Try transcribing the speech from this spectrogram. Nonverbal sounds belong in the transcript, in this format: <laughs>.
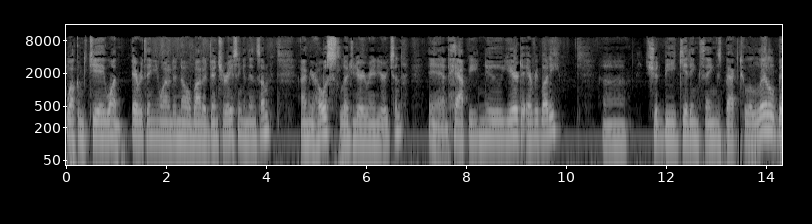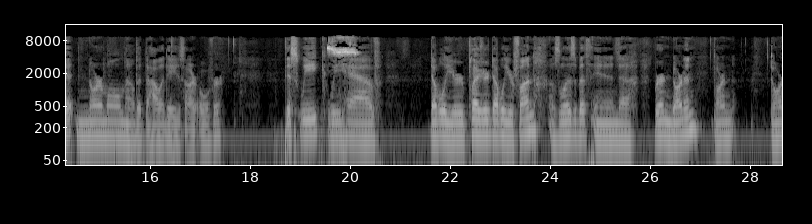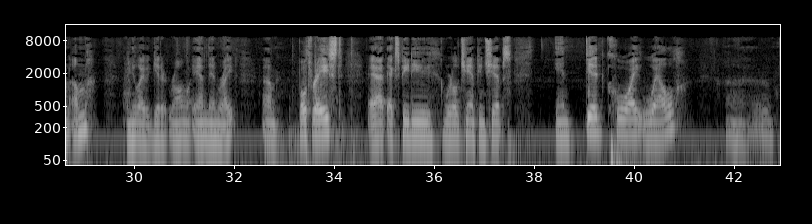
Welcome to TA1, everything you wanted to know about adventure racing and then some. I'm your host, legendary Randy Erickson, and Happy New Year to everybody. Uh, should be getting things back to a little bit normal now that the holidays are over. This week we have Double Your Pleasure, Double Your Fun, as Elizabeth and uh, Bern Dornan, Dorn, Dornum. I knew I would get it wrong and then right. Um, both raced at XPD World Championships and did quite well,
